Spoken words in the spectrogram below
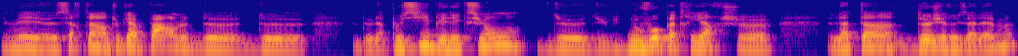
Mais euh, certains, en tout cas, parlent de, de, la possible élection de, du nouveau patriarche euh, latin de Jérusalem,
